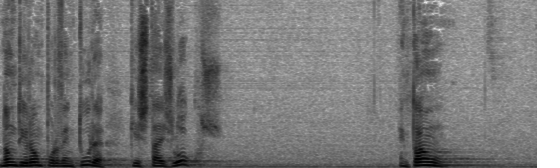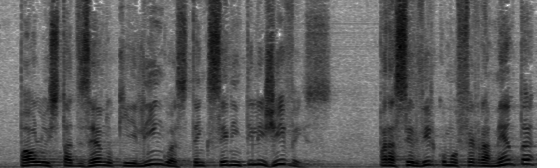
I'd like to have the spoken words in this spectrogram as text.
não dirão porventura que estáis loucos? Então, Paulo está dizendo que línguas têm que ser inteligíveis para servir como ferramenta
